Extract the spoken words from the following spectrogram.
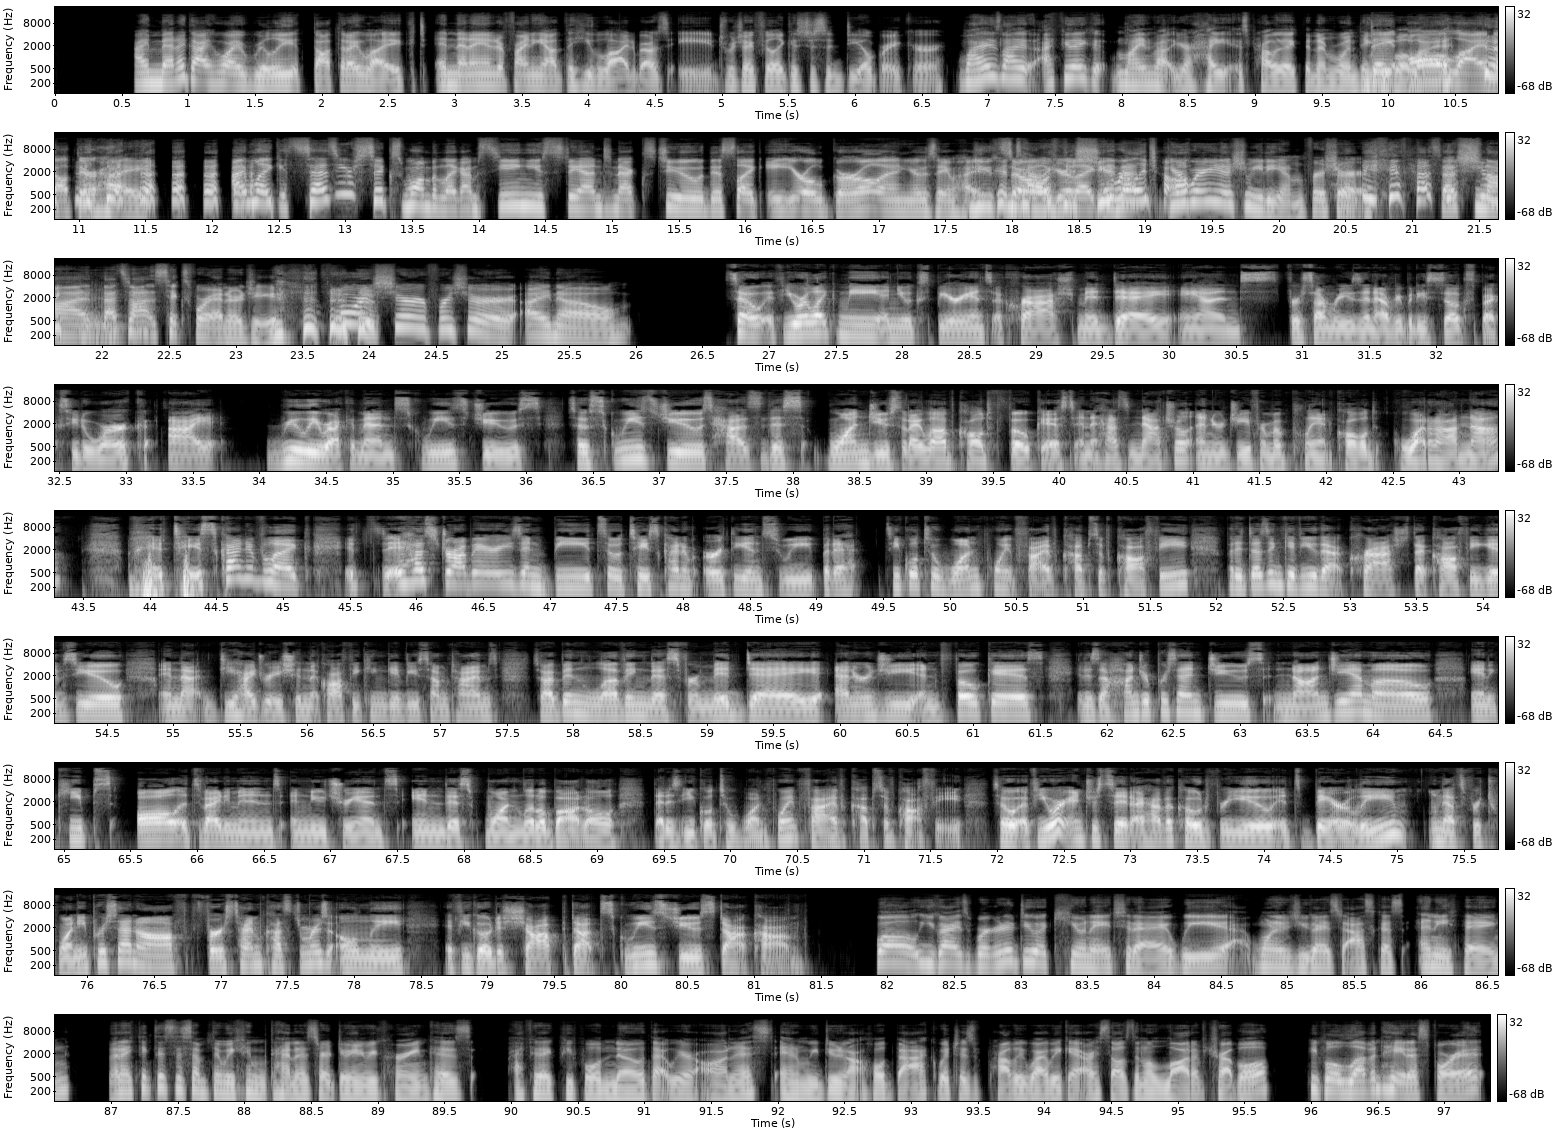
I met a guy who I really thought that I liked, and then I ended up finding out that he lied about his age, which I feel like is just a deal breaker. Why is lie? I feel like lying about your height is probably like the number one thing They people all lie. lie about their height. I'm like, it says you're six one, but like I'm seeing you stand next to this like eight year old girl, and you're the same height. you can So, tell you're like she really that's- you're wearing a medium for sure. that's That's not that's not six four energy. for sure, for sure. I know. So, if you're like me and you experience a crash midday and for some reason everybody still expects you to work, I really recommend Squeezed Juice. So, Squeezed Juice has this one juice that I love called Focus, and it has natural energy from a plant called guarana. It tastes kind of like it's it has strawberries and beets, so it tastes kind of earthy and sweet, but it, it's equal to 1.5 cups of coffee, but it doesn't give you that crash that coffee gives you and that dehydration that coffee can give you sometimes. So I've been loving this for midday energy and focus. It is 100% juice, non GMO, and it keeps all its vitamins and nutrients in this one little bottle that is equal to 1.5 cups of coffee. So if you are interested, I have a code for you. It's barely, and that's for 20% off, first time customers only. If you go to shop.squeezedjuice.com. Well, you guys, we're going to do a Q&A today. We wanted you guys to ask us anything. And I think this is something we can kind of start doing recurring because I feel like people know that we are honest and we do not hold back, which is probably why we get ourselves in a lot of trouble. People love and hate us for it.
